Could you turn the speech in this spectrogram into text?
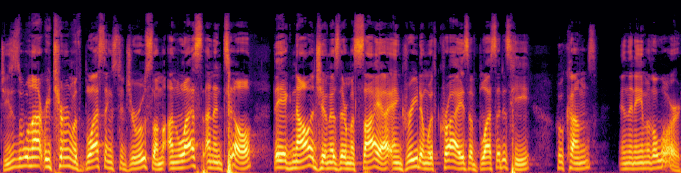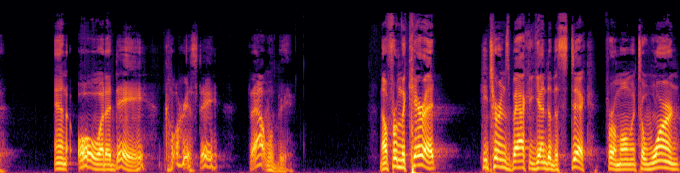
Jesus will not return with blessings to Jerusalem unless and until they acknowledge him as their Messiah and greet him with cries of, Blessed is he who comes in the name of the Lord. And oh, what a day, glorious day that will be. Now, from the carrot, he turns back again to the stick for a moment to warn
